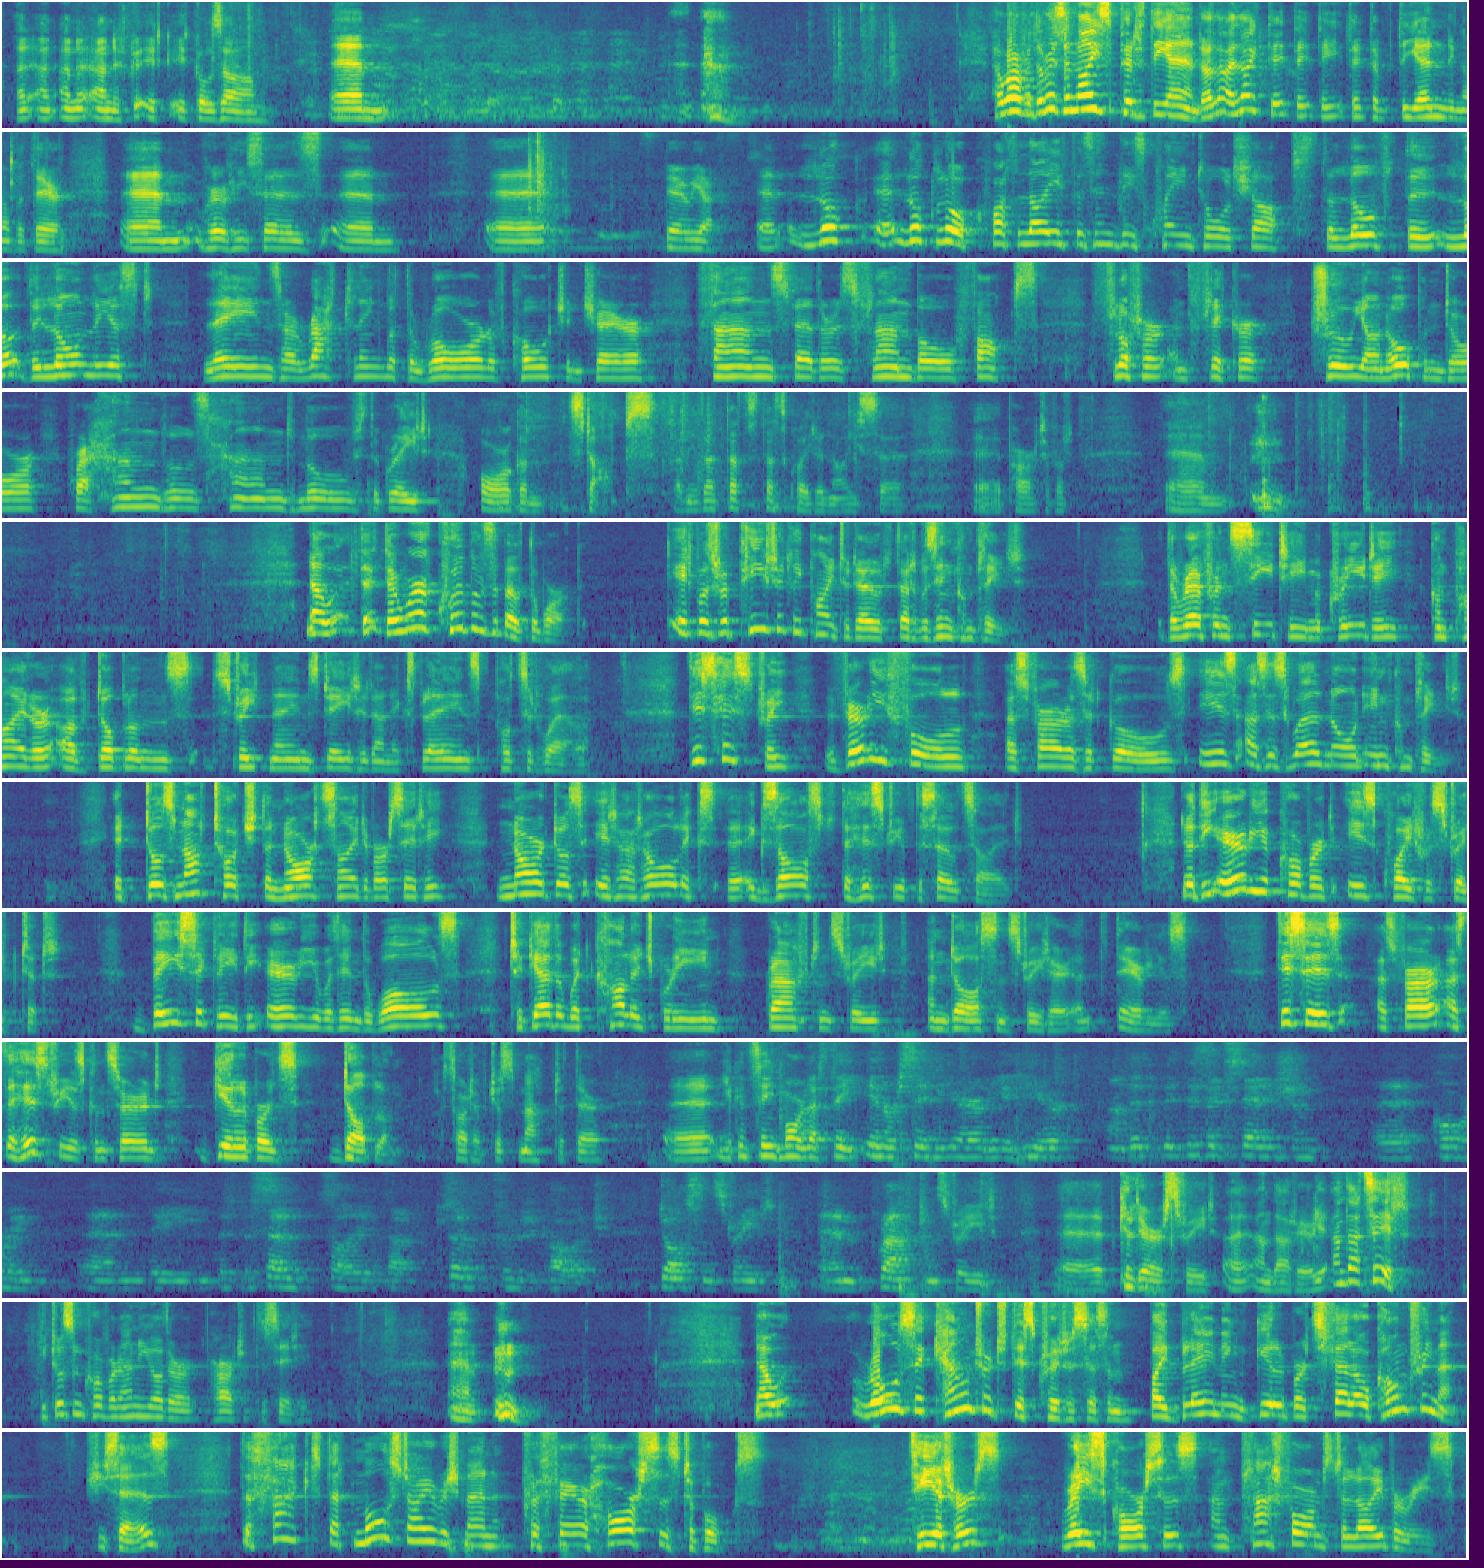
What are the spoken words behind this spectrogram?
And, and, and it, it, it goes on. Um, However, there is a nice bit at the end. I, I like the, the, the, the, ending of it there, um, where he says, um, uh, there we are. Uh, look, uh, look, look, what life is in these quaint old shops. The, love, the, lo- the loneliest lanes are rattling with the roar of coach and chair. Fans, feathers, flambeaux, fops flutter and flicker through yon open door where Handel's hand moves, the great organ stops. I mean, that, that's, that's quite a nice uh, uh, part of it. Um, now, th- there were quibbles about the work. It was repeatedly pointed out that it was incomplete. The Reverend C.T. McCready, compiler of Dublin's street names dated and explains, puts it well. This history, very full as far as it goes, is, as is well known, incomplete. It does not touch the north side of our city, nor does it at all ex- uh, exhaust the history of the south side. Now, the area covered is quite restricted. Basically, the area within the walls, together with College Green, Grafton Street, and Dawson Street areas. This is, as far as the history is concerned, Gilbert's Dublin. I sort of just mapped it there. Uh, you can see more or less the inner city area here, and this extension uh, covering um, the, the, the, south side of that, south of Trinity College, Dawson Street, um, Grafton Street, uh, Kildare Street, uh, and that area. And that's it. He doesn't cover any other part of the city. Um, now, Rosa countered this criticism by blaming Gilbert's fellow countrymen. She says, the fact that most Irishmen prefer horses to books, theatres, racecourses, and platforms to libraries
